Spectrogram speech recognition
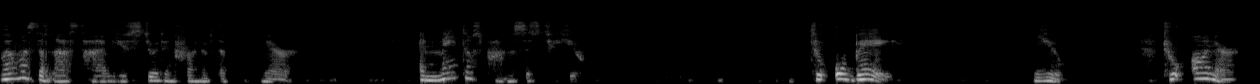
When was the last time you stood in front of the mirror and made those promises to you? to obey you, to honor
